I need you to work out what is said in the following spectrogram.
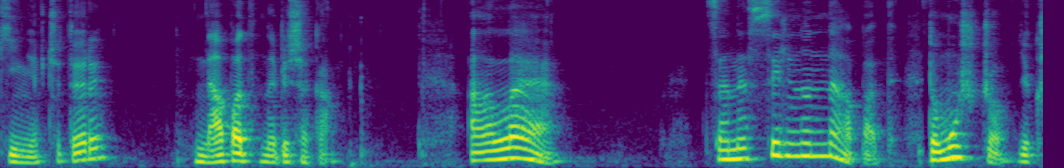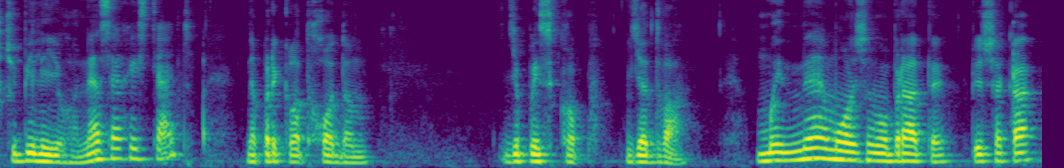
кінь F4, напад на пішака. Але це не сильно напад, тому що якщо білі його не захистять, наприклад, ходом єпископ Є2, ми не можемо брати пішака,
